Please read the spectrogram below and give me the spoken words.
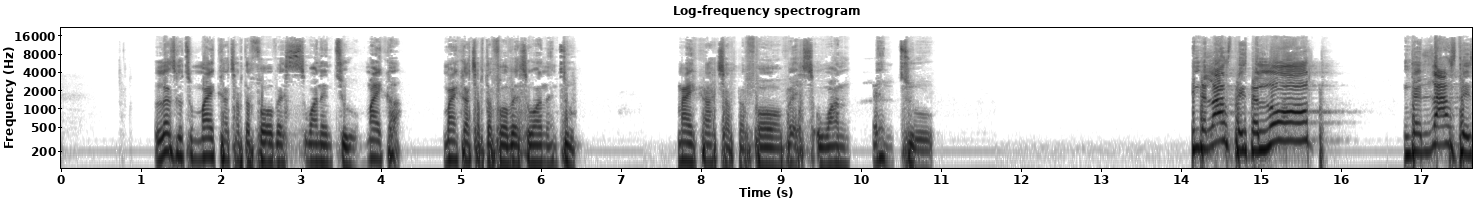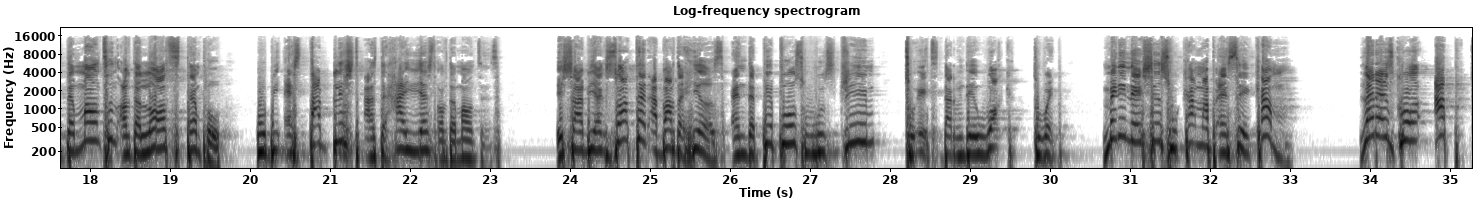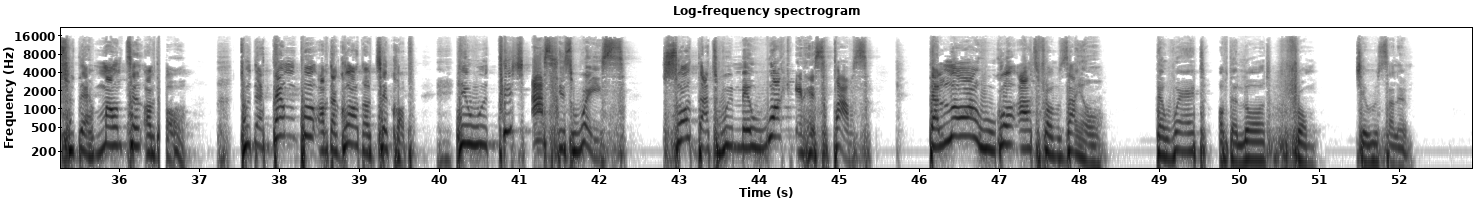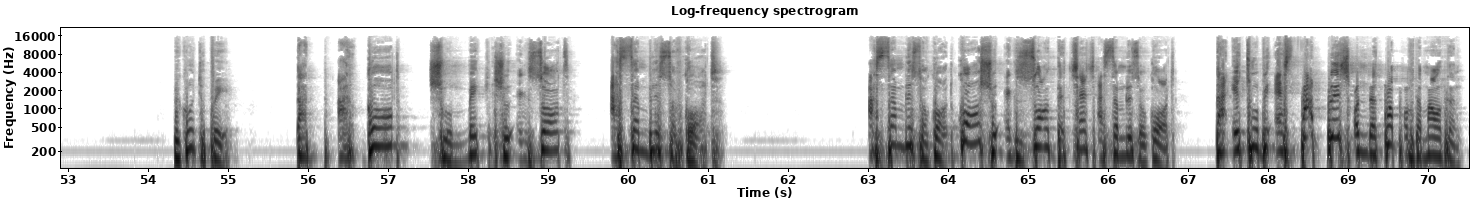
Let's go to Micah chapter 4, verse 1 and 2. Micah. Micah chapter 4, verse 1 and 2. Micah chapter 4, verse 1 and 2. In the last days, the Lord, in the last days, the mountain of the Lord's temple will be established as the highest of the mountains. It shall be exalted above the hills, and the peoples will stream to it, that they walk to it. Many nations will come up and say, Come, let us go up to the mountain of the Lord, to the temple of the God of Jacob. He will teach us his ways so that we may walk in his paths. The Lord will go out from Zion, the word of the Lord from Jerusalem. We're going to pray that God should make, should exalt assemblies of God. Assemblies of God. God should exalt the church assemblies of God. That it will be established on the top of the mountain.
